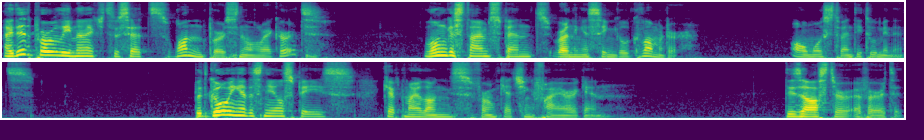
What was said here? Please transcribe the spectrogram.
I did probably manage to set one personal record. Longest time spent running a single kilometer. Almost 22 minutes. But going at a snail's pace kept my lungs from catching fire again. Disaster averted.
